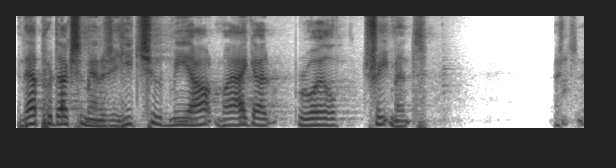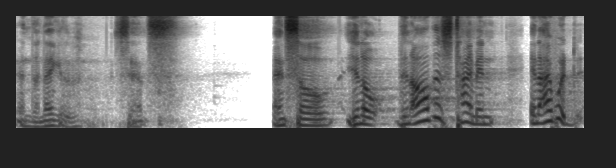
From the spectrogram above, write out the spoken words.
And that production manager, he chewed me out. I got royal treatment in the negative sense. And so, you know, then all this time, and, and I would,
